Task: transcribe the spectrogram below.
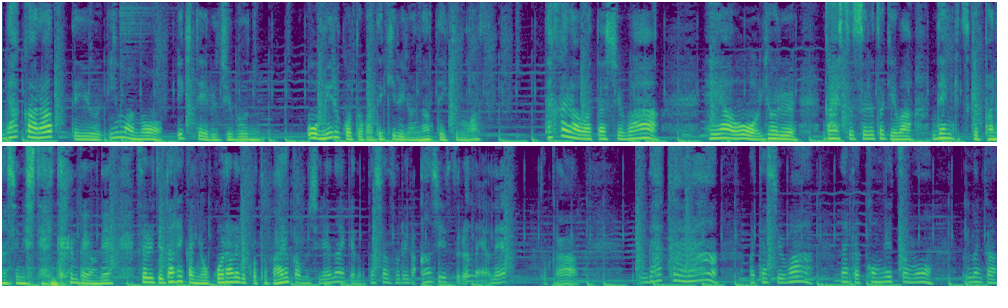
だからっていう今の生きている自分を見ることができるようになっていきます。だから私は部屋を夜外出する時は電気つけっぱなしにしていくんだよね。それって誰かに怒られることがあるかもしれないけど私はそれが安心するんだよね。とかだから私はなんか今月もなんか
